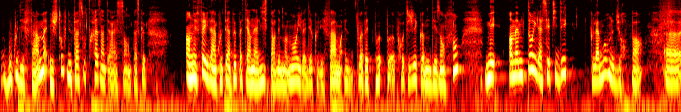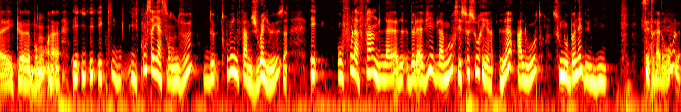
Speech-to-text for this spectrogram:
beaucoup des femmes, et je trouve d'une façon très intéressante, parce que en effet, il a un côté un peu paternaliste par des moments. Il va dire que les femmes elles doivent être protégées comme des enfants, mais en même temps, il a cette idée que l'amour ne dure pas euh, et que bon euh, et, et qu'il conseille à son neveu de trouver une femme joyeuse et au fond, la fin de la, vie et de l'amour, c'est se sourire l'un à l'autre sous nos bonnets de nuit. C'est très drôle.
